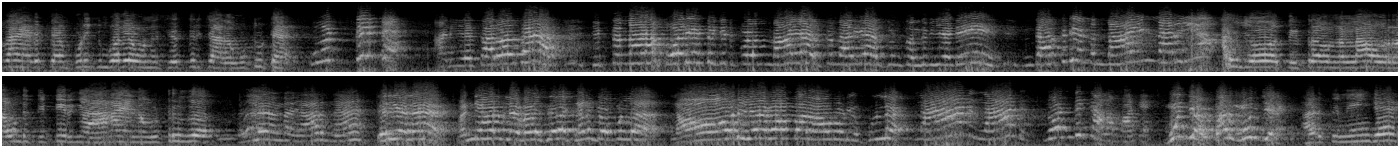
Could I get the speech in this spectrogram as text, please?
நான் இருபத்தி ஒண்ணு தான் எடுத்தேன். பிடிக்கும் போதே ஒண்ணு செத்துருச்சு. அதை விட்டுட்டேன். அடியே சரோசா, இத்தனை நாள் கோழியை தூக்கிட்டு போனது நாயா இருக்கு, நரியா இருக்குன்னு சொல்லுவியேடி. இந்த அப்படி அந்த நாய் நரியா? ஐயோ திட்டுறவங்க எல்லாம் ஒரு ரவுண்டு திட்டிருங்க. ஆனா என்ன விட்டுருங்க. தெரியல. பண்ணையாருல வேலை செய்யற கணக்க புள்ள. நாடு ஏகாம்பார் அவருடைய புள்ள. நாடு, நாடு, நொண்டிக்கால மகன். மூஞ்ச பாரு மூஞ்ச. அடுத்து நீங்க?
